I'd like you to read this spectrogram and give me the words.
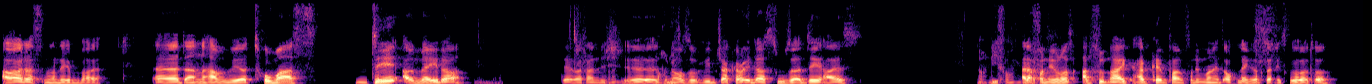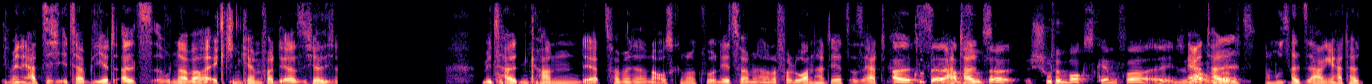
Aber das nur nebenbei. Äh, dann haben wir Thomas D. Almeida, der wahrscheinlich äh, genauso wie Jacare da Souza D. heißt. Noch nie von Einer gehört. von Jonas absoluten Hypekämpfern, von dem man jetzt auch längere Zeit nichts gehört hat. Ich meine, er hat sich etabliert als wunderbarer Actionkämpfer, der sicherlich mithalten kann, der zweimal hintereinander ausgenockt wurde, nee, zweimal hintereinander verloren hat jetzt. Also er hat, Als Gut, äh, er hat halt- absoluter Shooter-Box-Kämpfer äh, in diesem er hat halt, man muss halt sagen, er hat halt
